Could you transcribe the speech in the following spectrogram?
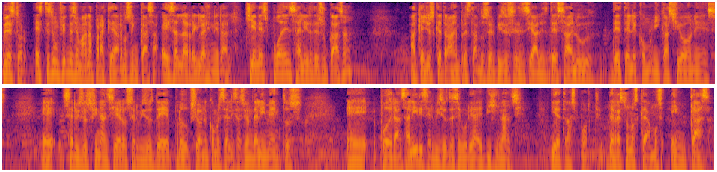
Néstor, este es un fin de semana para quedarnos en casa. Esa es la regla general. ¿Quiénes pueden salir de su casa? Aquellos que trabajen prestando servicios esenciales de salud, de telecomunicaciones, eh, servicios financieros, servicios de producción y comercialización de alimentos, eh, podrán salir y servicios de seguridad y vigilancia y de transporte. De resto nos quedamos en casa.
